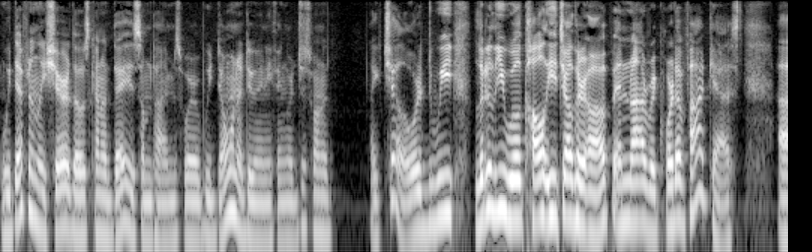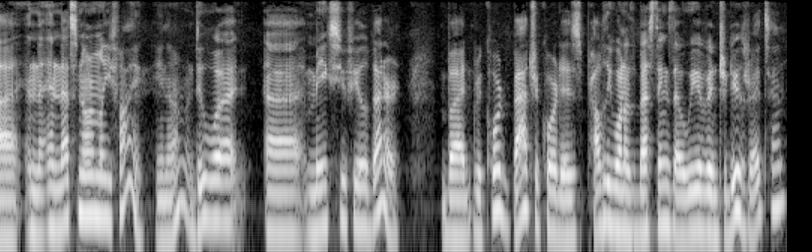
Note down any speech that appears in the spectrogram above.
we definitely share those kind of days sometimes where we don't want to do anything. We just want to like chill or do we literally will call each other up and not record a podcast. Uh, and and that's normally fine you know? Do what uh, makes you feel better. But record batch record is probably one of the best things that we have introduced right sam?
